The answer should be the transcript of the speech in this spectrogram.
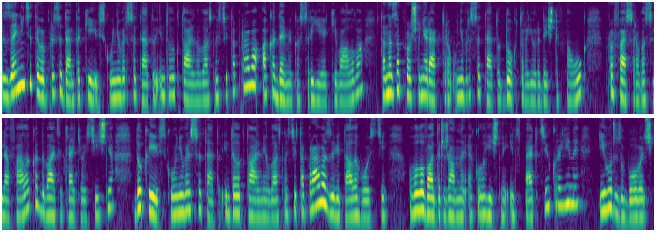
За ініціативи президента Київського університету інтелектуальної власності та права академіка Сергія Ківалова та на запрошення ректора університету, доктора юридичних наук, професора Василя Фелика 23 січня до Київського університету інтелектуальної власності та права завітали гості, голова Державної екологічної інспекції України Ігор Зубович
